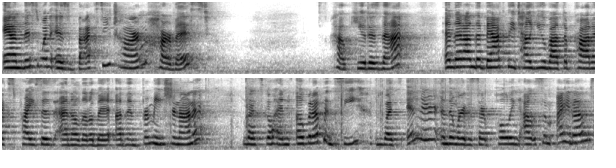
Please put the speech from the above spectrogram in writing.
And this one is Boxy Charm Harvest. How cute is that? And then on the back, they tell you about the products, prices, and a little bit of information on it. Let's go ahead and open up and see what's in there. And then we're gonna start pulling out some items.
